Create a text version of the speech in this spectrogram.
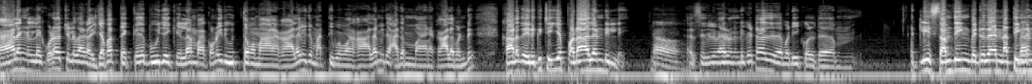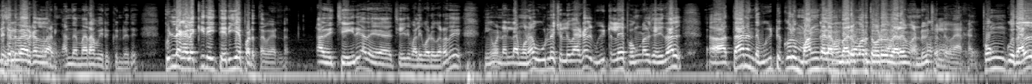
காலங்களில் கூட சொல்லுவார்கள் ஜபத்துக்கு பூஜைக்கு எல்லாம் பார்க்கணும். இது உத்தமமான காலம் இது மத்தியமமான காலம் இது அதமான காலம் என்று காலத்தை இருக்கு செய்யப்படாதண்டு இல்லை. சொல்லுவார்கள் கேட்டால் அது வடி கொள் at least something better than nothing என்று. சொல்லுவார்கள் அந்த மரபு இருக்கின்றது. பிள்ளைகளுக்கு இதை தெரியப்படுத்த வேண்டும். அதை செய்து அதை செய்து வழிபடுகிறது. மிகவும் நல்ல முறை. ஊரில் சொல்லுவார்கள் வீட்டிலே பொங்கல் செய்தால் தான் அந்த வீட்டுக்கு ஒரு மங்களம் வருமத்தோடு வரும் என்று சொல்லுவார்கள். பொங்குதல்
